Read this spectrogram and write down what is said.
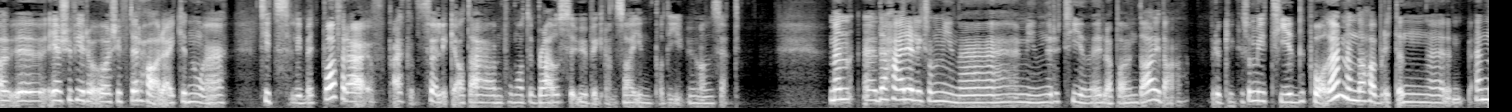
eh, eh, E24 og skifter har jeg ikke noe tidslimit på, for jeg, jeg føler ikke at jeg på en måte browser ubegrensa inn på de uansett. Men eh, det her er liksom mine, min rutine i løpet av en dag, da. Jeg bruker ikke så mye tid på det, men det har blitt en, eh, en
